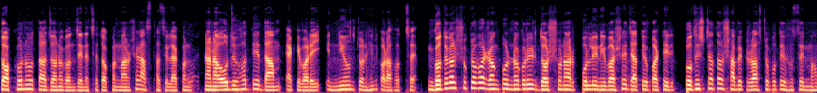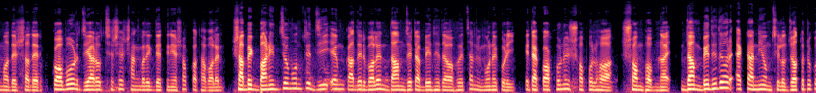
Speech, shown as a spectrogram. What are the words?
তখনও তা জনগণ জেনেছে। তখন মানুষের আস্থা ছিল। এখন নানা অজুহাত দিয়ে দাম একেবারেই নিয়ন্ত্রণহীন করা হচ্ছে। গতকাল শুক্রবার রংপুর নগরীর দর্শনার পল্লী নিবাসে জাতীয় পার্টির প্রতিষ্ঠাতা ও সাবেক রাষ্ট্রপতি হোসেন মোহাম্মদ এরশাদের কবর জিয়ারত শেষে সাংবাদিকদের তিনি এসব কথা বলেন। সাবেক বাণিজ্য মন্ত্রী জি এম কাদের বলেন, দাম যেটা বেঁধে দেওয়া হয়েছে, আমি মনে করি এটা কখনোই সফল হওয়া সম্ভব নয়। দাম বেঁধে দেওয়ার একটা নিয়ম ছিল, যতটুকু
